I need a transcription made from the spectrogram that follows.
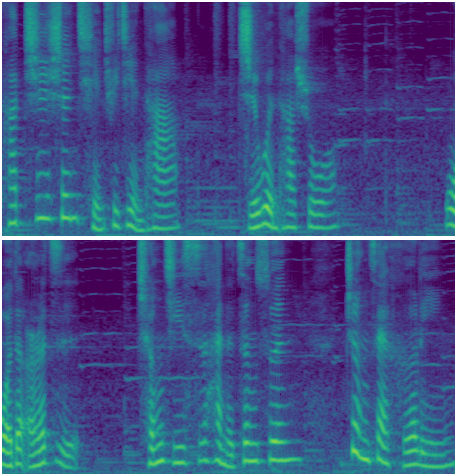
他只身前去见他，直问他说：“我的儿子成吉思汗的曾孙正在和林，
